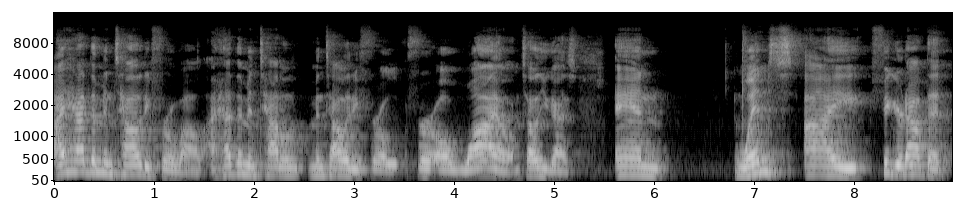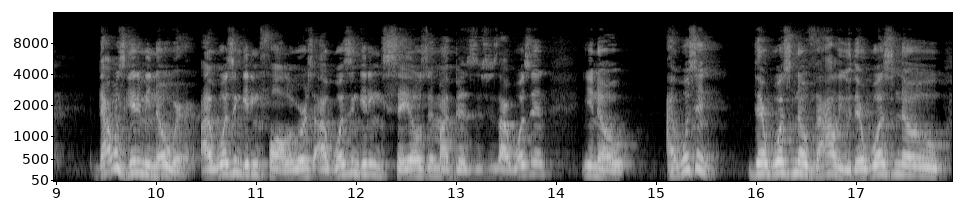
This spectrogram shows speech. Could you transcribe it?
I had the mentality for a while. I had the mental mentality for a, for a while. I'm telling you guys. And once I figured out that that was getting me nowhere. I wasn't getting followers. I wasn't getting sales in my businesses. I wasn't, you know, I wasn't. There was no value. There was no,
